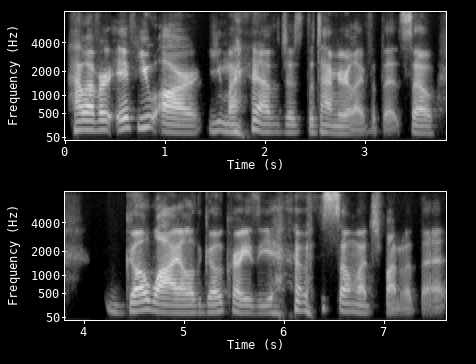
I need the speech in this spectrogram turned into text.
However, if you are, you might have just the time of your life with it. So go wild, go crazy, have so much fun with it.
